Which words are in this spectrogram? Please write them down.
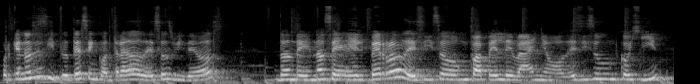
porque no sé si tú te has encontrado de esos videos donde, no sé, el perro deshizo un papel de baño o deshizo un cojín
